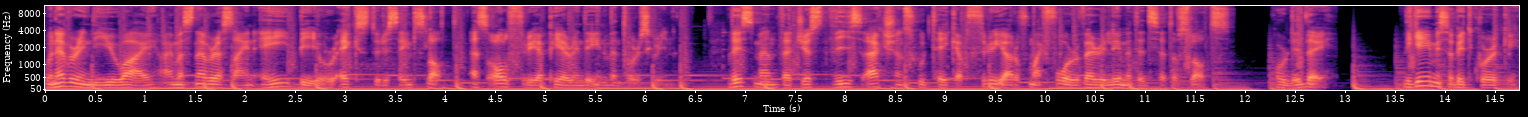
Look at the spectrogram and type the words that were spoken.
Whenever in the UI, I must never assign A, B or X to the same slot, as all three appear in the inventory screen. This meant that just these actions would take up 3 out of my 4 very limited set of slots. Or did they? The game is a bit quirky.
